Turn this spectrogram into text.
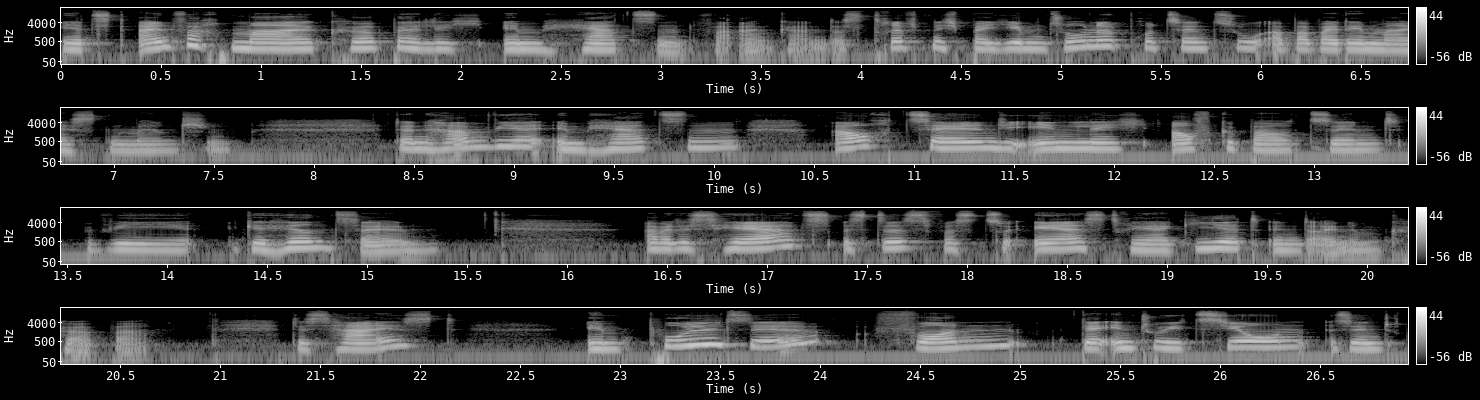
jetzt einfach mal körperlich im Herzen verankern, das trifft nicht bei jedem zu 100% zu, aber bei den meisten Menschen, dann haben wir im Herzen auch Zellen, die ähnlich aufgebaut sind wie Gehirnzellen. Aber das Herz ist das, was zuerst reagiert in deinem Körper. Das heißt, Impulse von der Intuition sind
